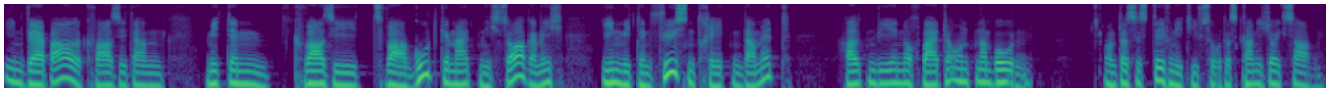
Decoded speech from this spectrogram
ihn verbal quasi dann mit dem quasi zwar gut gemeinten Ich sorge mich, ihn mit den Füßen treten damit, halten wir ihn noch weiter unten am Boden. Und das ist definitiv so, das kann ich euch sagen,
